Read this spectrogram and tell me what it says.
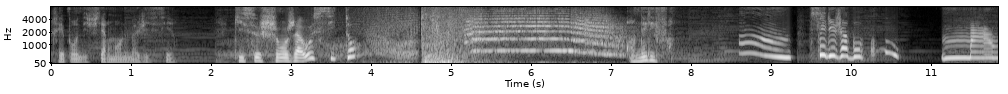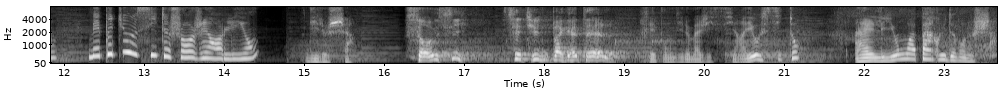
répondit fièrement le magicien, qui se changea aussitôt en éléphant. Hmm, c'est déjà beaucoup. Mais peux-tu aussi te changer en lion? dit le chat. Ça aussi, c'est une bagatelle, répondit le magicien, et aussitôt, un lion apparut devant le chat.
